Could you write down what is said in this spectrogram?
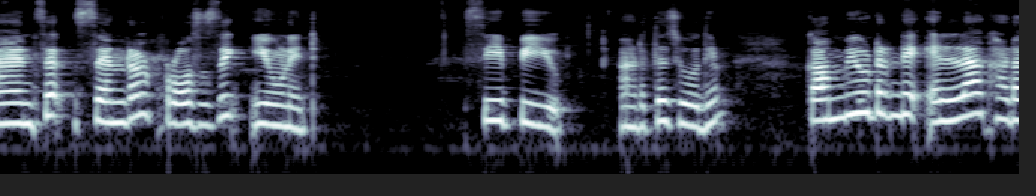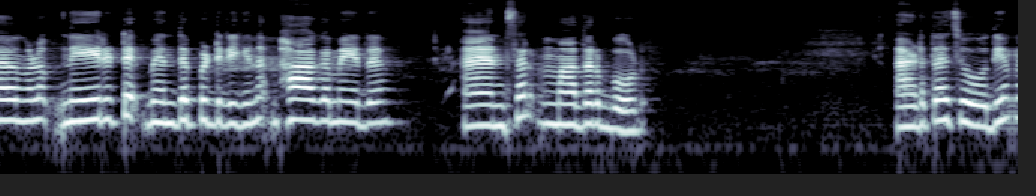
Answer central processing unit. C P U. അടുത്ത ചോദ്യം കമ്പ്യൂട്ടറിന്റെ എല്ലാ ഘടകങ്ങളും നേരിട്ട് ബന്ധപ്പെട്ടിരിക്കുന്ന ഭാഗമേത്? ആൻസർ മദർ ബോർഡ് അടുത്ത ചോദ്യം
